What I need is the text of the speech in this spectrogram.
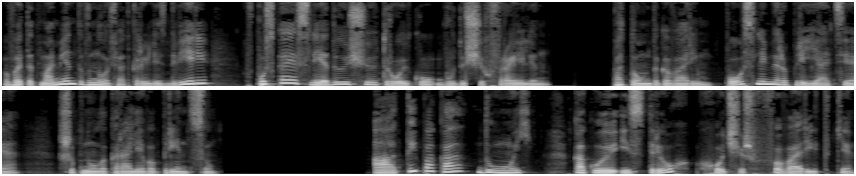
В этот момент вновь открылись двери, впуская следующую тройку будущих фрейлин. «Потом договорим, после мероприятия», — шепнула королева принцу. «А ты пока думай, какую из трех хочешь в фаворитке».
